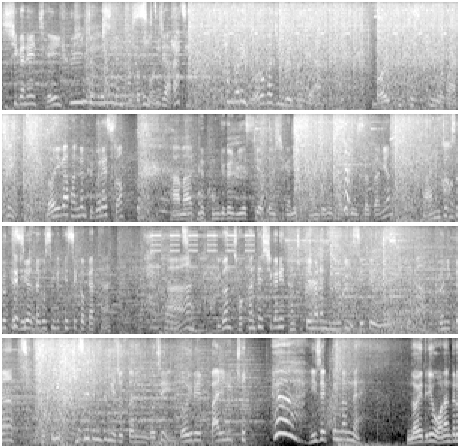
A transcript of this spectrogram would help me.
시간을 제일 효율적으로 쓰는 방법이 뭔지 알아? 한 번에 여러 가지 일을 하는 거야 멀티태스킹이라고 하지? 너희가 방금 그걸 했어 아마 그 공격을 위해 쓰였던 시간이 감정을 가지고 있었다면 만족스럽게 쓰였다고 생각했을 것 같아 아, 이건 적한테 시간이 단축될 만한 능력이 있을 때 올리는 스킬이야. 그러니까 적들이 기세등등해졌다는 거지. 너희를 빨리 쫓... 휴, 이제 끝났네. 너희들이 원한 대로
